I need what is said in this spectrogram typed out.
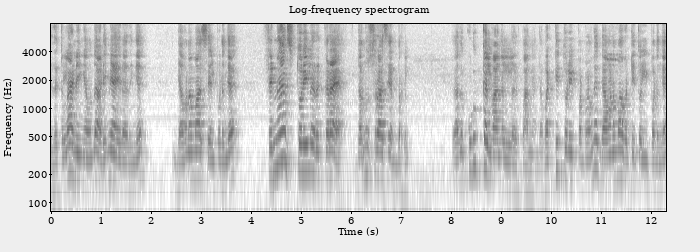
இதுக்கெல்லாம் நீங்கள் வந்து அடிமையாயிடாதீங்க கவனமாக செயல்படுங்க. ஃபினான்ஸ் தொழிலில் இருக்கிற தனுஷ் ராசி அன்பர்கள் அதாவது குடுக்கல் வாங்கலில் இருப்பாங்க. இந்த வட்டி தொழில் பண்ணுறவங்க கவனமாக வட்டி தொழில் பண்ணுங்க.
